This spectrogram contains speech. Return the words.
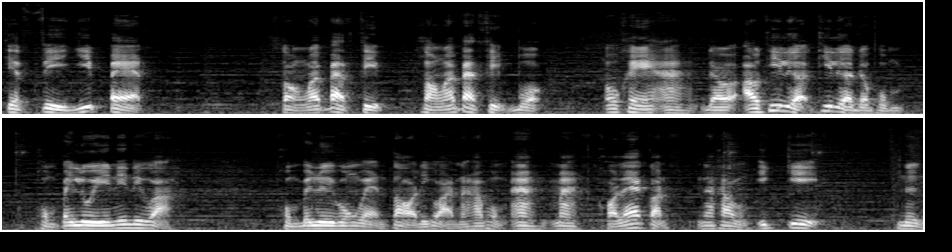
เจ็ดสี่ยี่แปด สองร้อยแปดสิบสองร้อยแปดสิบบวก โอเค อะ เดี๋ยวเอาที่เหลือที่เหลือเดี๋ยวผมผมไปลุยนี่ดีกว่า ผมไปลุยวงแหวนต่อดีกว่านะครับผม อะ มา ขอแรกก่อนนะครับผม อิกกี้หนึ่ง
